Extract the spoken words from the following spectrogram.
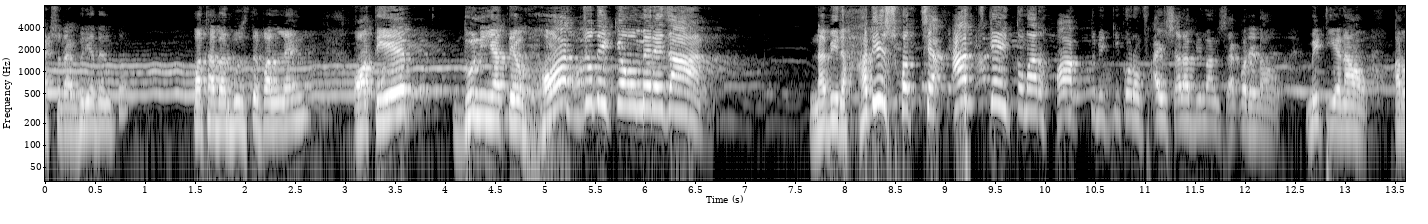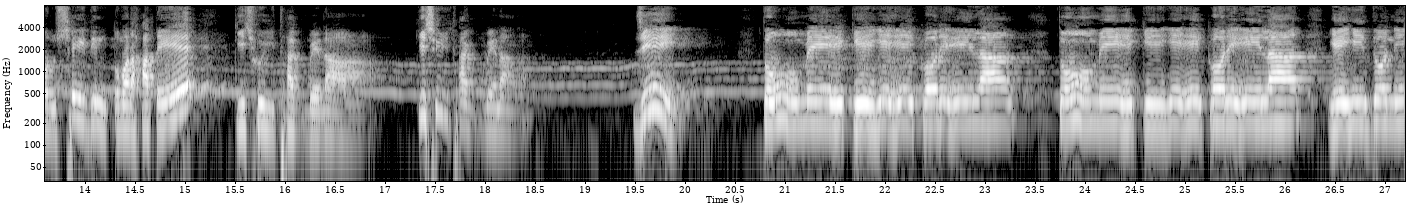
একশো টাকা ঘুরিয়ে দেন তো। কথা আবার বুঝতে পারলেন? অতএব দুনিয়াতে হক যদি কেউ মেরে যান, নবীর হাদিস হচ্ছে আজকেই তোমার হক। তুমি কি করো? ফাইসালা, মীমাংসা করে নাও, মিটিয়ে নাও, কারণ সেই দিন তোমার হাতে কিছুই থাকবে না, কিছুই থাকবে না। জি, তুমি কে করেলা? তুমি কে করেলা? এই দুনিয়া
